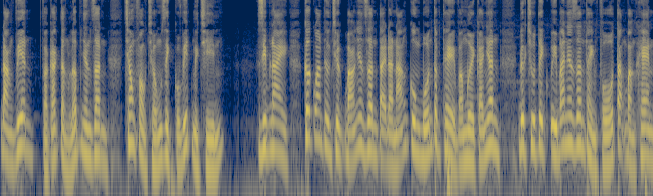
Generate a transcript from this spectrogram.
đảng viên và các tầng lớp nhân dân trong phòng chống dịch COVID-19. Dịp này, cơ quan thường trực Báo Nhân dân tại Đà Nẵng cùng 4 tập thể và 10 cá nhân được Chủ tịch Ủy ban nhân dân thành phố tặng bằng khen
